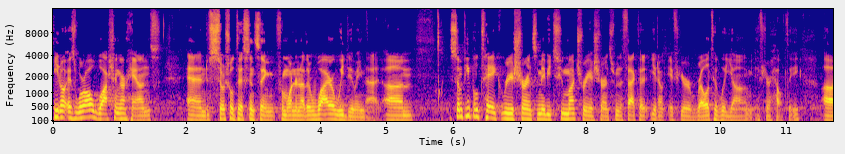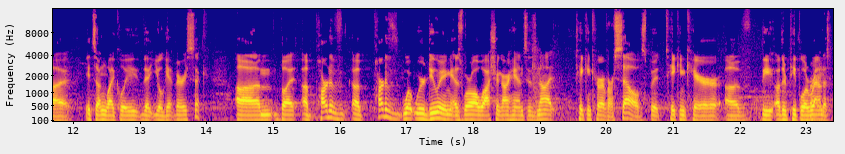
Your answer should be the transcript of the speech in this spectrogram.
you know, as we're all washing our hands and social distancing from one another, why are we doing that? Um, some people take reassurance and maybe too much reassurance from the fact that you know if you're relatively young, if you're healthy, uh, it's unlikely that you'll get very sick. Um, but a part of a part of what we're doing as we're all washing our hands is not taking care of ourselves, but taking care of the other people around right. us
